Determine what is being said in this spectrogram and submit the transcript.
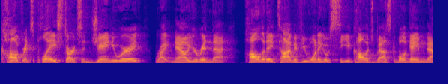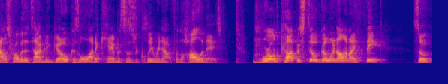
conference play starts in January. Right now, you're in that holiday time. If you want to go see a college basketball game, now's probably the time to go because a lot of campuses are clearing out for the holidays. World Cup is still going on, I think. So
